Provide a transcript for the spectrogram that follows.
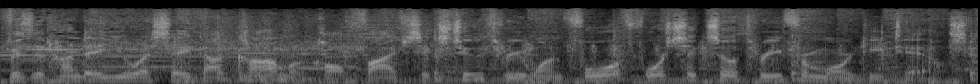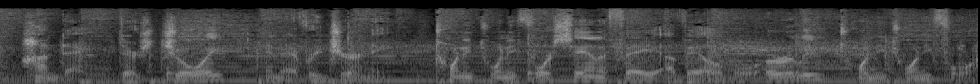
Visit HyundaiUSA.com or call 562 for more details. Hyundai, there's joy in every journey. 2024 Santa Fe, available early 2024.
